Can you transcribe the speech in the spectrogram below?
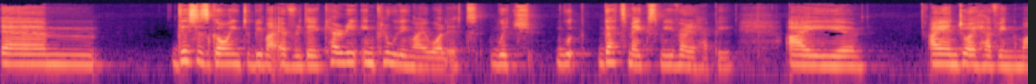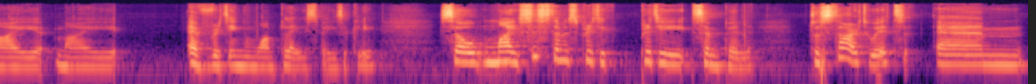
um, this is going to be my everyday carry, including my wallet, which that makes me very happy. I uh, I enjoy having my my everything in one place basically. So my system is pretty pretty simple. To start with, um,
